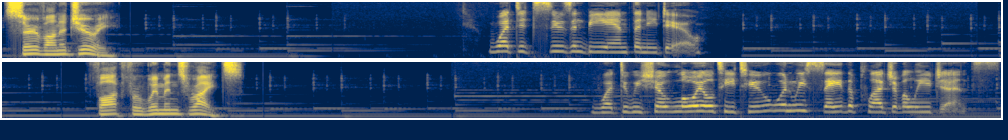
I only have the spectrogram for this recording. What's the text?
Serve on a jury. What did Susan B. Anthony do? Fought for women's rights. What do we show loyalty to when we say the Pledge of Allegiance?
